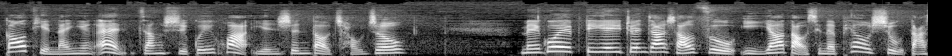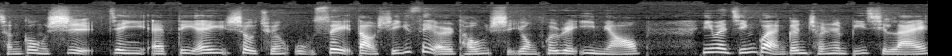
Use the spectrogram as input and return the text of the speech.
高铁南延案将是规划延伸到潮州。美国 FDA 专家小组以压倒性的票数达成共识，建议 FDA 授权五岁到十一岁儿童使用辉瑞疫苗。因为尽管跟成人比起来，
